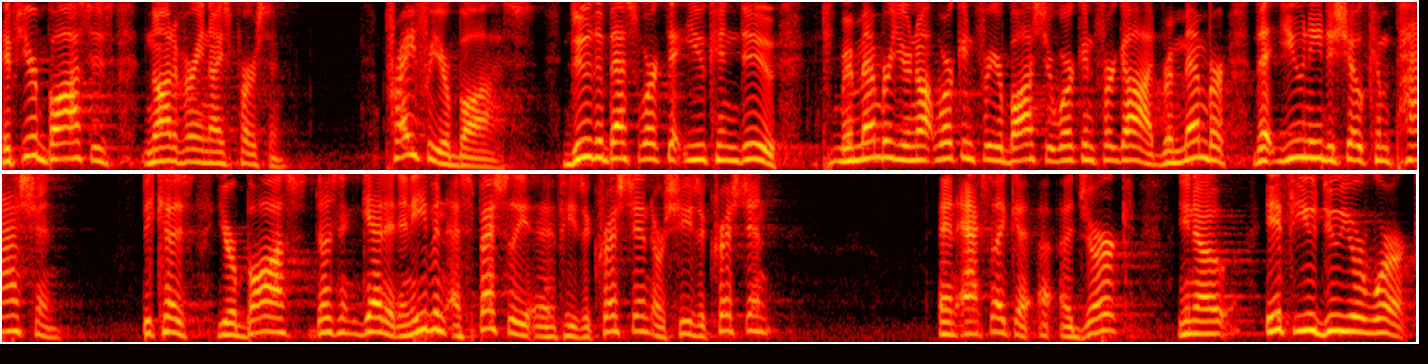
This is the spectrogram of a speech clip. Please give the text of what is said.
If your boss is not a very nice person, pray for your boss. Do the best work that you can do. Remember, you're not working for your boss, you're working for God. Remember that you need to show compassion because your boss doesn't get it. And even, especially if he's a Christian or she's a Christian and acts like a, a, jerk, you know, if you do your work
